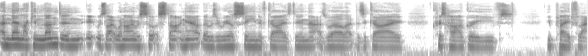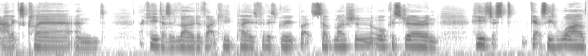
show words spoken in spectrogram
and then like in London, it was like when I was sort of starting out, there was a real scene of guys doing that as well. Like there's a guy, Chris Hargreaves, who played for like Alex Clare, and like he does a load of like he plays for this group like Submotion Orchestra, and he just gets these wild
